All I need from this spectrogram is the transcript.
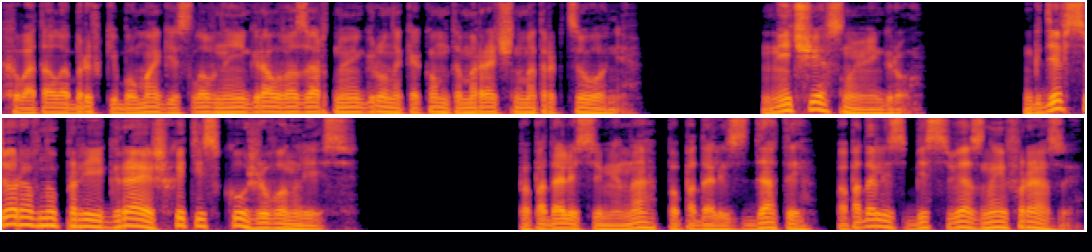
Хватал обрывки бумаги, словно играл в азартную игру на каком-то мрачном аттракционе. Нечестную игру, где все равно проиграешь, хоть из кожи вон лезь. Попадались имена, попадались даты, попадались бессвязные фразы.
